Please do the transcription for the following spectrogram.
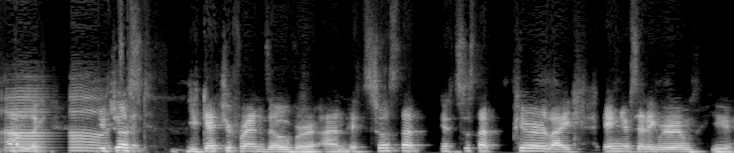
Um, like oh, you just good. you get your friends over, and it's just that it's just that pure like in your sitting room. You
